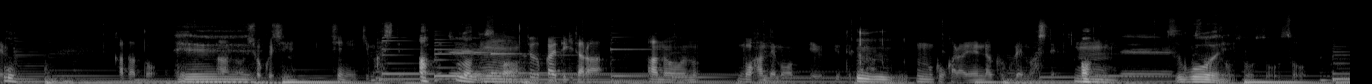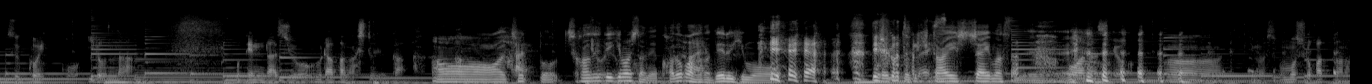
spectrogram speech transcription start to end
っていう方と、へあのー食事しに行きまして、あ、そうなんですか。うんちょっと帰ってきたら、あの、ご飯でもって言ってたら、うんうん、向こうから連絡くれまして。あうんーすごい。そうそうそうそう。すっごいこういろんな古典ラジオ裏話というか。ああ、ちょっと近づいていきましたね。角川さんが出る日も、いやいや、出るちょっこととない期です。待しちゃいますね。お話を。うん、聞きました。面白かったな。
